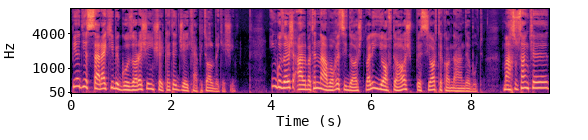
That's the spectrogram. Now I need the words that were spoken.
بیاد یه سرکی به گزارش این شرکت جی کپیتال بکشیم. این گزارش البته نواقصی داشت ولی یافتههاش بسیار تکان دهنده بود. مخصوصا که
